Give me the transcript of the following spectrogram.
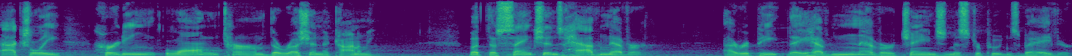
actually hurting long term the Russian economy. But the sanctions have never, I repeat, they have never changed Mr. Putin's behavior.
